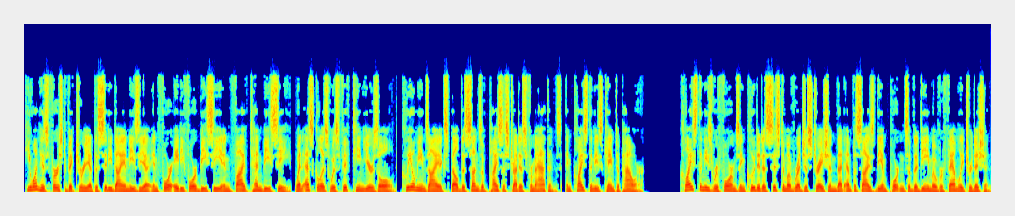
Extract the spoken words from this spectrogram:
He won his first victory at the city Dionysia in 484 BC in 510 BC, when Aeschylus was 15 years old. Cleomenes I expelled the sons of Pisistratus from Athens, and Cleisthenes came to power. Cleisthenes' reforms included a system of registration that emphasized the importance of the deme over family tradition.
